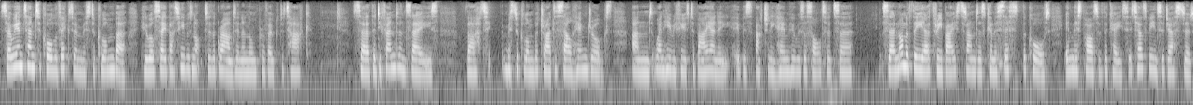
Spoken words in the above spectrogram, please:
So we intend to call the victim, Mr Clumber, who will say that he was knocked to the ground in an unprovoked attack. So the defendant says that Mr Clumber tried to sell him drugs and when he refused to buy any, it was actually him who was assaulted, sir. So none of the uh, three bystanders can assist the court in this part of the case. It has been suggested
